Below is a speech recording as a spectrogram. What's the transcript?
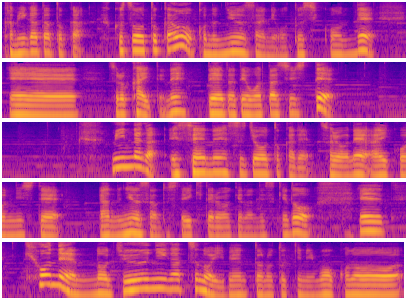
髪型とか服装とかをこのニューさんに落とし込んで、えー、それを書いてね、データでお渡しして、みんなが SNS 上とかでそれをね、アイコンにして、あの、ニューさんとして生きてるわけなんですけど、えー、去年の12月のイベントの時にも、この、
